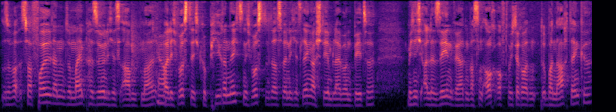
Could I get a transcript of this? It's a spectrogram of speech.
so, es war voll dann so mein persönliches Abendmahl, ja. weil ich wusste, ich kopiere nichts und ich wusste, dass wenn ich jetzt länger stehen bleibe und bete, mich nicht alle sehen werden, was dann auch oft, wo ich darüber, darüber nachdenke,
